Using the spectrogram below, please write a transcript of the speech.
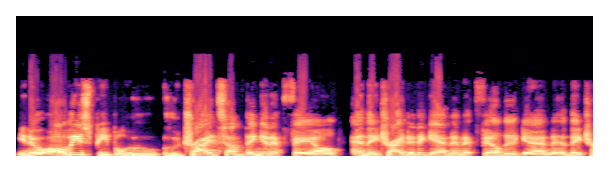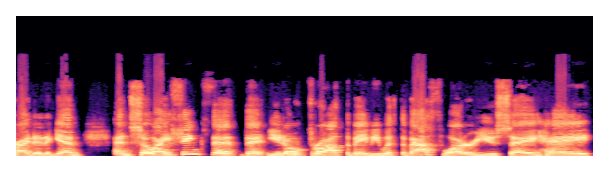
you know, all these people who who tried something and it failed and they tried it again and it failed again and they tried it again. And so I think that that you don't throw out the baby with the bathwater. You say, "Hey,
